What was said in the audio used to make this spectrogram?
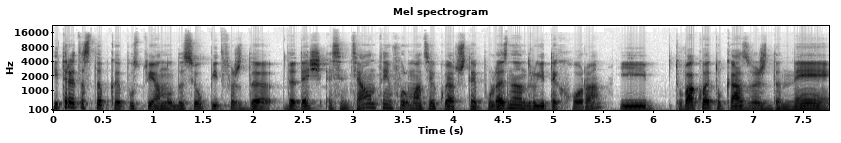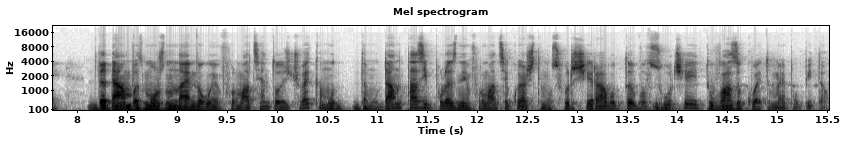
И трета стъпка е постоянно да се опитваш да дадеш есенциалната информация, която ще е полезна на другите хора и това, което казваш да не е да дам възможно най-много информация на този човек, а му, да му дам тази полезна информация, която ще му свърши работа в случая и това, за което ме е попитал.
